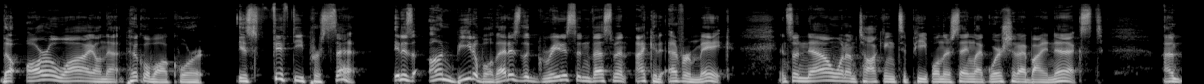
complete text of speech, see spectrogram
The ROI on that pickleball court is 50%. It is unbeatable. That is the greatest investment I could ever make. And so now when I'm talking to people and they're saying like where should I buy next? I'm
